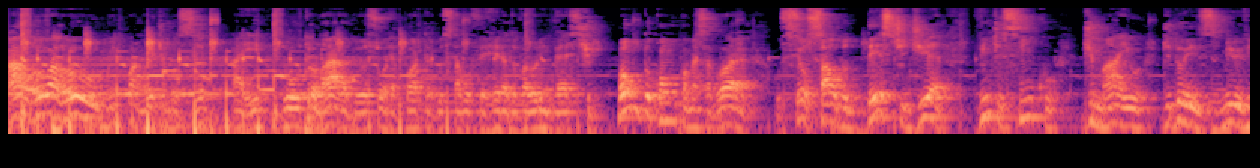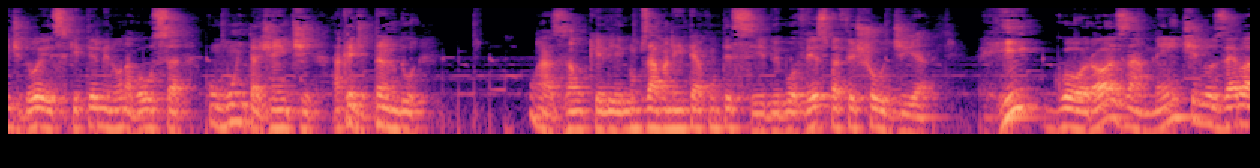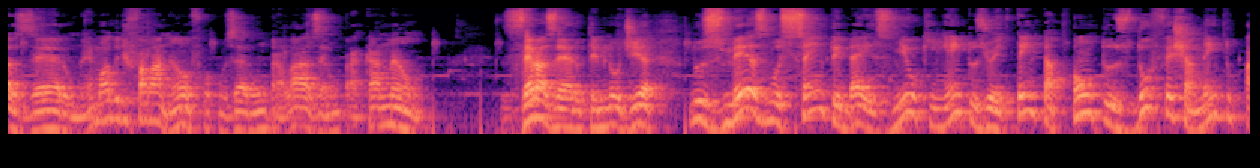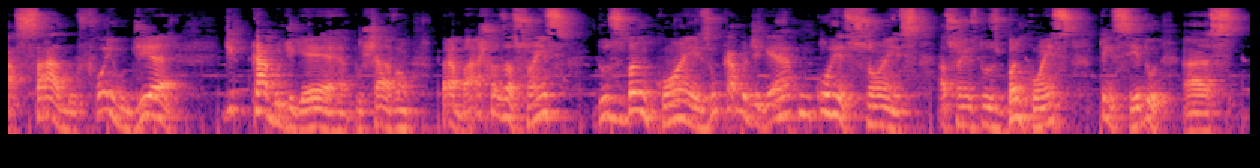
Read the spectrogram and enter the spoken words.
Alô, alô, muito boa noite a você aí do outro lado. Eu sou o repórter Gustavo Ferreira do ValorInvest.com. Começa agora o seu saldo deste dia 25 de maio de 2022, que terminou na bolsa com muita gente acreditando com razão que ele não precisava nem ter acontecido. O Ibovespa fechou o dia rigorosamente no 0 a 0. Não é modo de falar não, ficou com 0,1 para lá, 0,1 para cá, não. 0 a 0 terminou o dia nos mesmos 110.580 pontos do fechamento passado. Foi um dia de cabo de guerra, puxavam para baixo as ações dos bancões, um cabo de guerra com correções. Ações dos bancões têm sido as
